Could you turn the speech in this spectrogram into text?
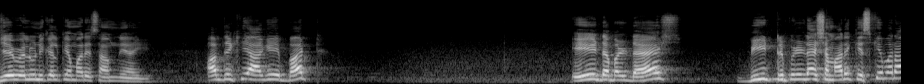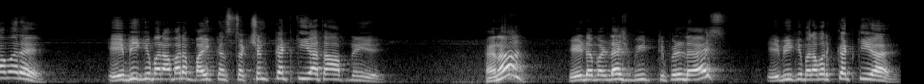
ये वैल्यू निकल के हमारे सामने आएगी। अब देखिए आगे but A double dash B triple dash हमारे किसके बराबर है? ए बी के बराबर है। बाई कंस्ट्रक्शन कट किया था आपने ये। है ना? A double dash B triple dash A B के बराबर कट किया है।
